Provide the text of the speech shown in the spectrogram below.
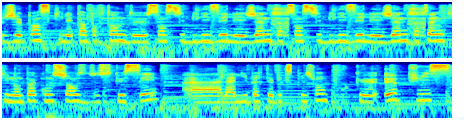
je pense qu'il est important de sensibiliser les jeunes, sensibiliser les jeunes personnes qui n'ont pas conscience de ce que c'est à la liberté d'expression pour que eux puissent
